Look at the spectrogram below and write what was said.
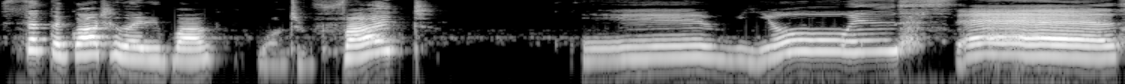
said the grouchy ladybug. Want to fight? If you insist,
